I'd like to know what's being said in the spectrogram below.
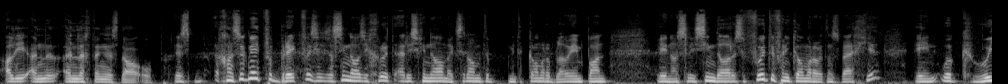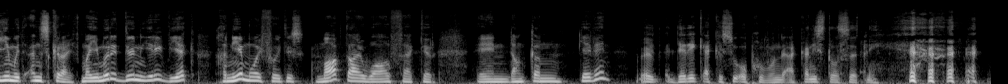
al die in, inligting is daarop. Dis gaan soek net vir breakfast. Jy sal sien daar's die groot RSG naam. Ek sit daar met 'n met 'n kamera blou en pan en dan sal jy sien daar is 'n foto van die kamera wat ons weggee en ook hoe jy moet inskryf. Maar jy moet dit doen hierdie week. Geneem mooi foto's, maak daai wow factor en dan kan jy wen. Derek, ek is so opgewonde, ek kan nie stil sit nie.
